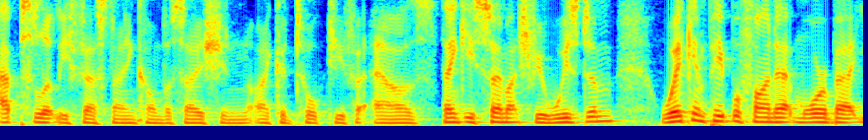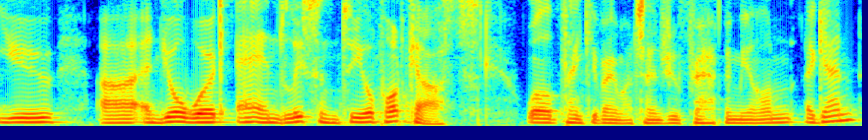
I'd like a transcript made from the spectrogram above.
absolutely fascinating conversation. I could talk to you for hours. Thank you so much for your wisdom. Where can people find out more about you uh, and your work and listen to your podcasts? Well, thank you very much, Andrew, for having me on again.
